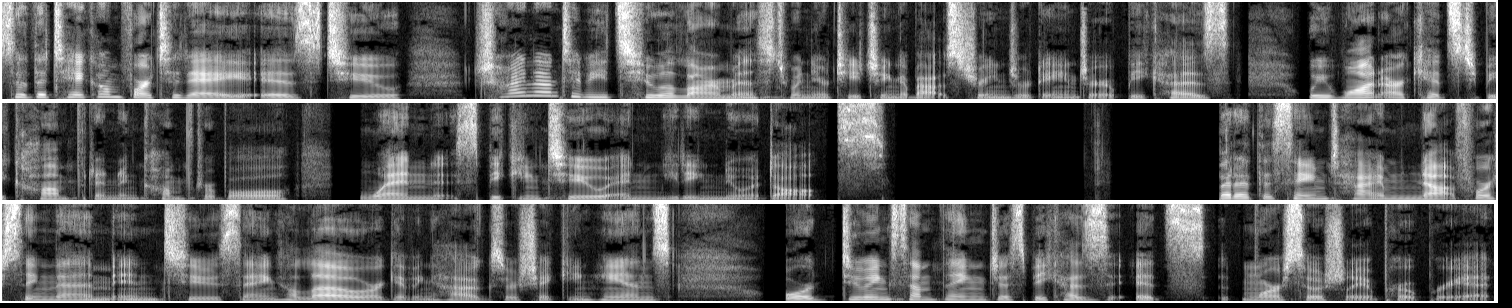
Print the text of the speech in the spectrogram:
So, the take home for today is to try not to be too alarmist when you're teaching about stranger danger because we want our kids to be confident and comfortable when speaking to and meeting new adults. But at the same time, not forcing them into saying hello or giving hugs or shaking hands or doing something just because it's more socially appropriate.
